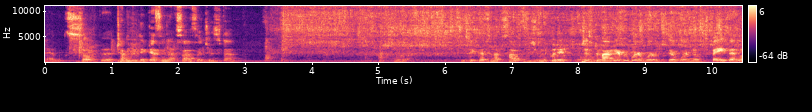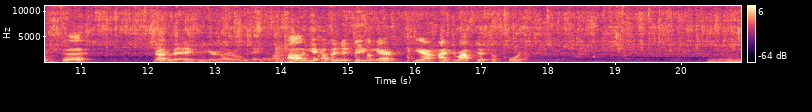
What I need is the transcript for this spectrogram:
That looks so good. Tell me, you think that's enough sausage and stuff? You think that's enough sausage? We put it just about everywhere where there were no space. That looks good. Drop the eggs in here that are on the table. Uh, yeah, up in the thing up yeah. there. Yeah, I dropped it, of course. Mmm.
